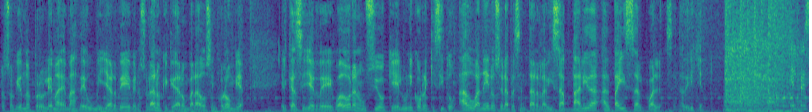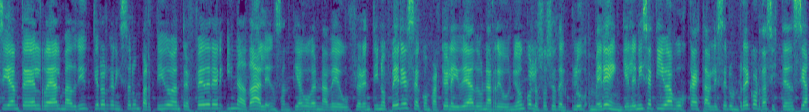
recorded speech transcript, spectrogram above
resolviendo el problema de más de un millar de venezolanos que quedaron varados en Colombia. El canciller de Ecuador anunció que el único requisito aduanero será presentar la visa válida al país al cual se está dirigiendo. El presidente del Real Madrid quiere organizar un partido entre Federer y Nadal en Santiago Bernabéu. Florentino Pérez se compartió la idea de una reunión con los socios del club merengue. La iniciativa busca establecer un récord de asistencia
